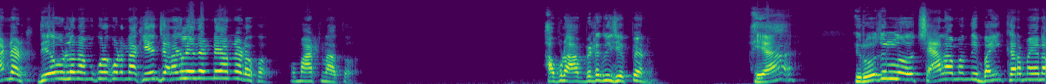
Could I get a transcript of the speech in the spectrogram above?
అన్నాడు దేవుళ్ళు నమ్ముకుని కూడా నాకేం జరగలేదండి అన్నాడు ఒక మాట నాతో. అప్పుడు ఆ బిడ్డకు నేను చెప్పాను అయ్యా ఈ రోజుల్లో చాలామంది భయంకరమైన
